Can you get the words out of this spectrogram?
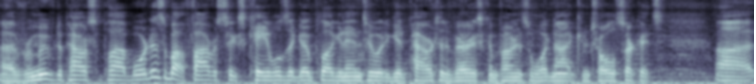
I've removed the power supply board. There's about five or six cables that go plugging into it to get power to the various components and whatnot, control circuits. Uh,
